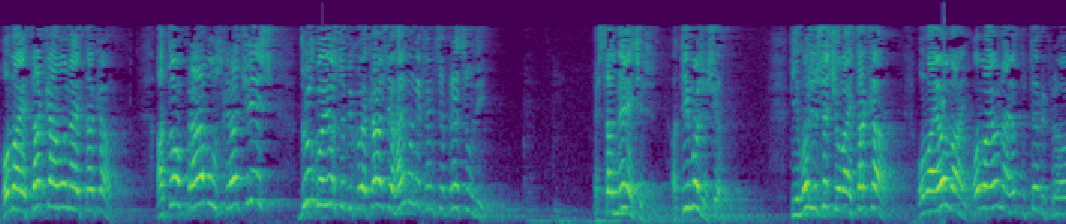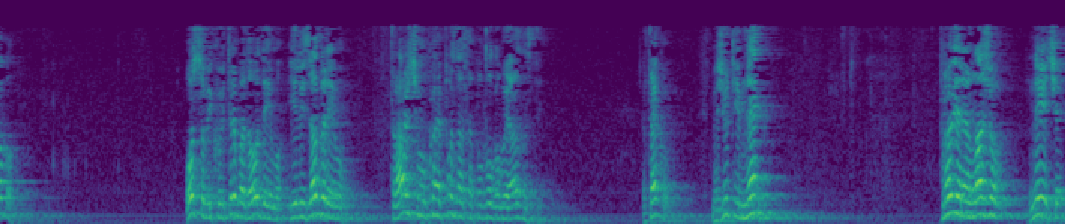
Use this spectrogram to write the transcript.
Ova je takav, ona je takav. A to pravo uskraćuješ drugoj osobi koja kaže, hajmo nekam se presudi. E sad nećeš. A ti možeš, jel? Ti možeš reći ovaj takav, ovaj ovaj, ovaj onaj, tu tebi pravo. Osobi koju treba da odemo ili zaberemo, tražit ćemo koja je poznata po bogobojaznosti. Je tako? Međutim, ne. Provjeren lažov neće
